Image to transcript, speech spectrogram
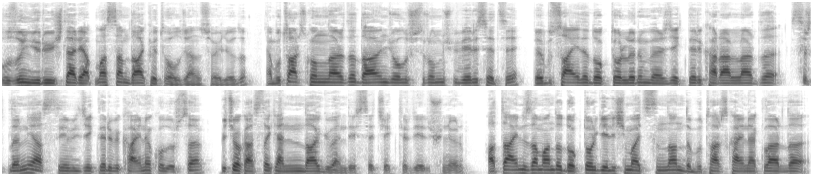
uzun yürüyüşler yapmazsam daha kötü olacağını söylüyordu. Yani bu tarz konularda daha önce oluşturulmuş bir veri seti ve bu sayede doktorların verecekleri kararlarda sırtlarını yaslayabilecekleri bir kaynak olursa birçok hasta kendini daha güvende hissedecektir diye düşünüyorum. Hatta aynı zamanda doktor gelişimi açısından da bu tarz kaynaklarda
